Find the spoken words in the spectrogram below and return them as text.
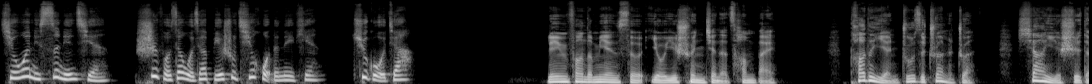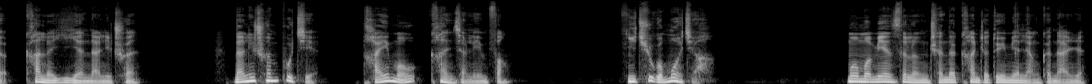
请问你四年前是否在我家别墅起火的那天去过我家？林芳的面色有一瞬间的苍白，她的眼珠子转了转，下意识的看了一眼南离川。南离川不解，抬眸看向林芳：“你去过墨家？”默默面色冷沉的看着对面两个男人，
